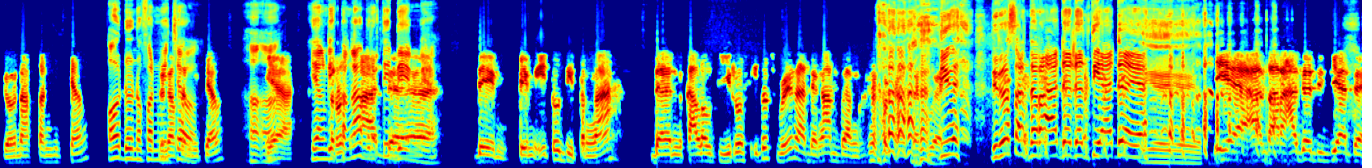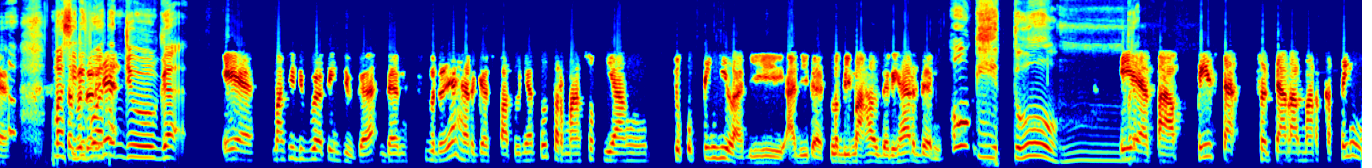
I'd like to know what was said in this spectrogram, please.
Donovan Mitchell. Oh Donovan Donovan Mitchell. Mitchell. Heeh. Ya. Yang di Terus tengah berarti ada Dame ya. Dame. Dame itu di tengah. Dan kalau di Rose itu sebenarnya ada ngambang. Di, di Rose antara ada dan tiada ya. Iya, iya, iya. Iya, antara ada di dia ada. Masih Sebenarnya- dibuatin juga. Iya, masih dibuatin juga. Dan sebenarnya harga sepatunya tuh termasuk yang cukup tinggi lah di Adidas. Lebih mahal dari Harden. Oh gitu. Hmm. Iya, tapi secara marketing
